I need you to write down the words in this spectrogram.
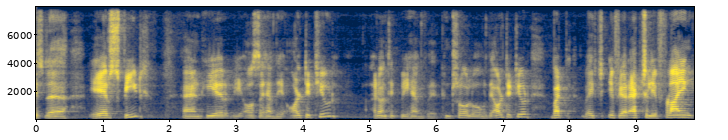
is the air speed. And here we also have the altitude. I don't think we have control over the altitude, but if you're actually flying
